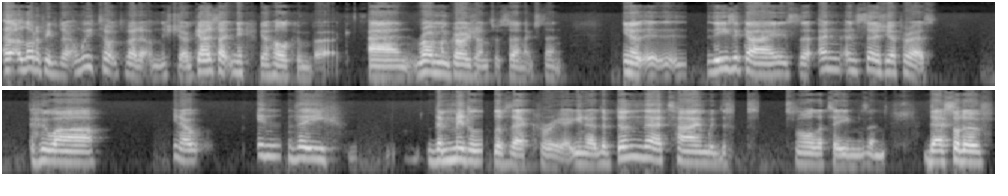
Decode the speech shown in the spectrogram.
a, lot of people do, and we've talked about it on this show. Guys like Nico Hulkenberg and Romain Grosjean to a certain extent. You know, these are guys that, and, and Sergio Perez, who are, you know, in the the middle of their career. You know, they've done their time with the smaller teams, and they're sort of,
